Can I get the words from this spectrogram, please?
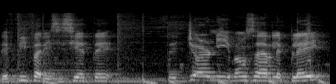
de FIFA 17 The Journey. Vamos a darle play.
